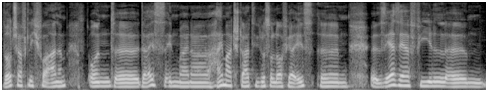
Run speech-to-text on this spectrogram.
wirtschaftlich vor allem. Und äh, da ist in meiner Heimatstadt, die Düsseldorf ja ist, ähm, sehr, sehr viel ähm,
